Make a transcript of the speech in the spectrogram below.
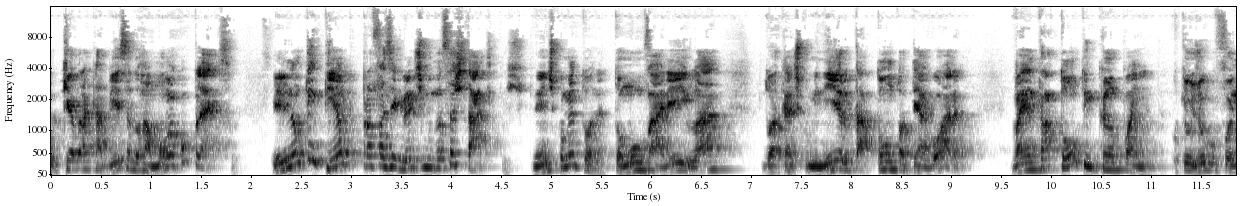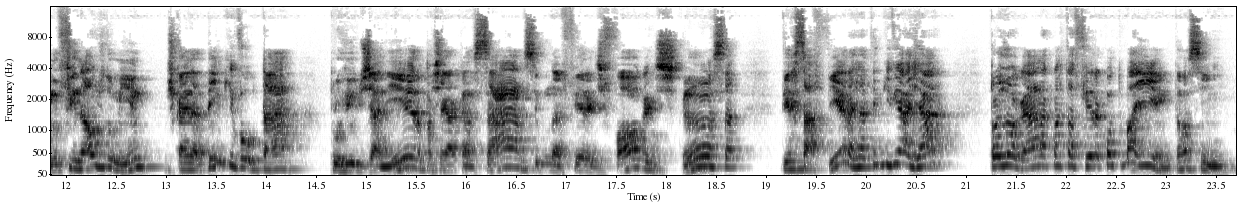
o quebra-cabeça do Ramon é complexo. Ele não tem tempo para fazer grandes mudanças táticas, que a gente comentou, né? Tomou um vareio lá do Atlético Mineiro, tá tonto até agora, vai entrar tonto em campo ainda, porque o jogo foi no final de domingo, os caras ainda têm que voltar para o Rio de Janeiro para chegar cansado, segunda-feira de folga, descansa, terça-feira já tem que viajar para jogar na quarta-feira contra o Bahia. Então, assim,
